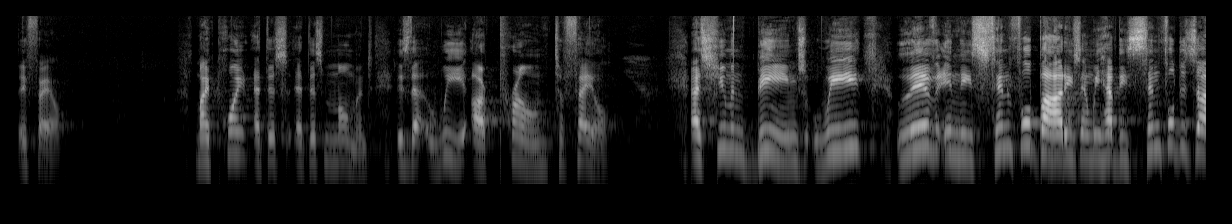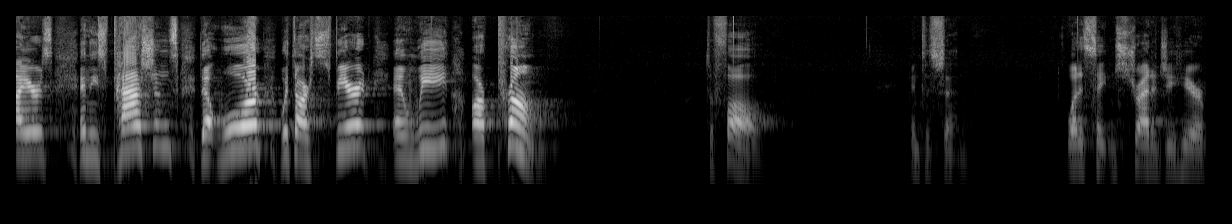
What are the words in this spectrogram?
They fail. My point at this, at this moment is that we are prone to fail. As human beings, we live in these sinful bodies and we have these sinful desires and these passions that war with our spirit, and we are prone to fall into sin. What is Satan's strategy here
